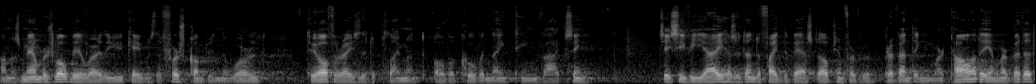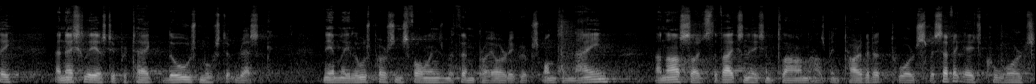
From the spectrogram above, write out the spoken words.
And as members will be aware, the UK was the first country in the world to authorise the deployment of a COVID 19 vaccine. JCVI has identified the best option for preventing mortality and morbidity initially is to protect those most at risk, namely those persons falling within priority groups 1 to 9 and as such, the vaccination plan has been targeted towards specific age cohorts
